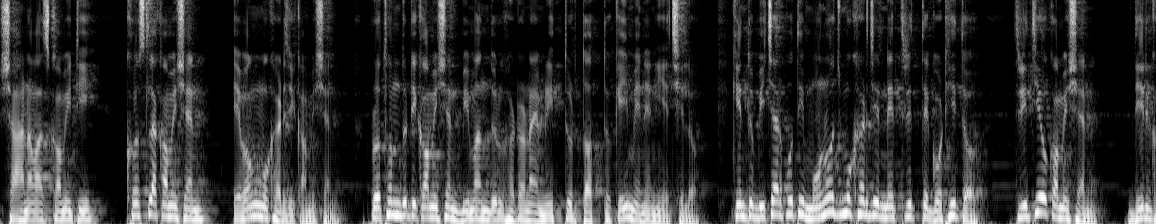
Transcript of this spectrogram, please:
শাহনওয়াজ কমিটি, খোসলা কমিশন এবং মুখার্জি কমিশন। প্রথম দুটি কমিশন বিমান দুর্ঘটনায় মৃত্যুর তত্ত্বকেই মেনে নিয়েছিল। কিন্তু বিচারপতি মনোজ মুখার্জির নেতৃত্বে গঠিত তৃতীয় কমিশন দীর্ঘ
